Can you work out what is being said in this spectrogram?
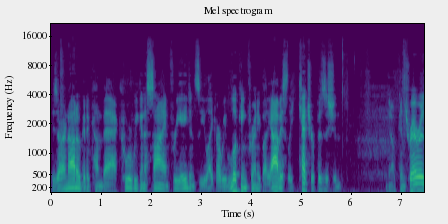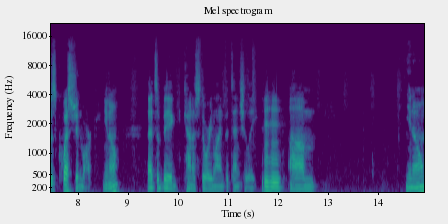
Is Arenado going to come back? Who are we going to sign free agency? Like are we looking for anybody? Obviously, catcher position you know, Contreras question mark, you know? That's a big kind of storyline potentially. Mm-hmm. Um, you know,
